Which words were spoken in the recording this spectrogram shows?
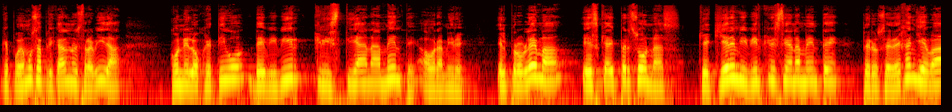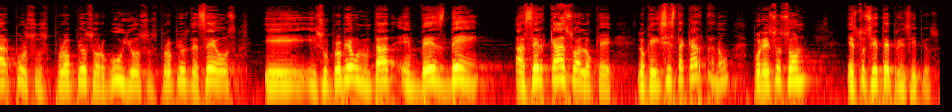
que podemos aplicar en nuestra vida con el objetivo de vivir cristianamente. Ahora mire, el problema es que hay personas que quieren vivir cristianamente, pero se dejan llevar por sus propios orgullos, sus propios deseos y, su propia voluntad en vez de hacer caso a lo que, lo que dice esta carta, ¿no? Por eso son estos siete principios.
